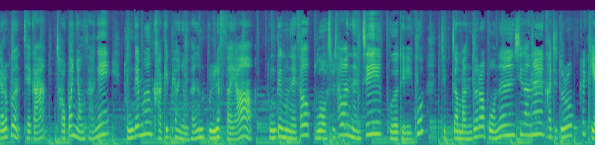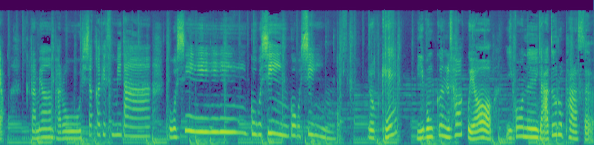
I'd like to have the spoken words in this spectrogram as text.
여러분, 제가 저번 영상에 동대문 가기편 영상을 올렸어요. 동대문에서 무엇을 사왔는지 보여드리고 직접 만들어보는 시간을 가지도록 할게요. 그러면 바로 시작하겠습니다. 고고싱, 고고싱, 고고싱. 이렇게 리본 끈을 사왔고요. 이거는 야드로 팔았어요.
